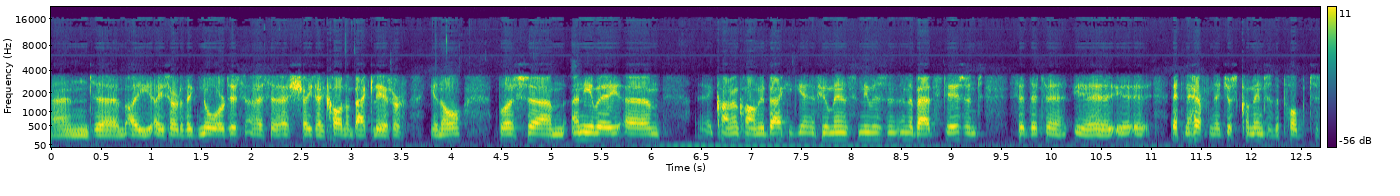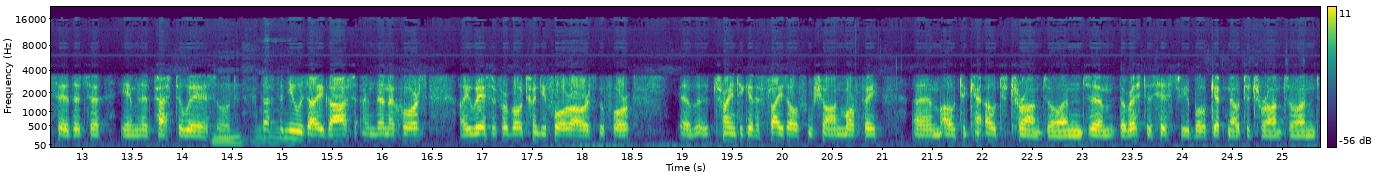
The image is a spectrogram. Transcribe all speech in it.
And um, I, I sort of ignored it, and I said, oh, "Shite, I'll call him back later," you know. But um, anyway, um, Connor called me back again in a few minutes, and he was in a bad state, and said that uh, uh, Ethna Heffernan had just come into the pub to say that uh, Eamonn had passed away. So mm-hmm. that's the news I got, and then of course I waited for about 24 hours before uh, trying to get a flight out from Sean Murphy um, out to out to Toronto, and um, the rest is history about getting out to Toronto and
